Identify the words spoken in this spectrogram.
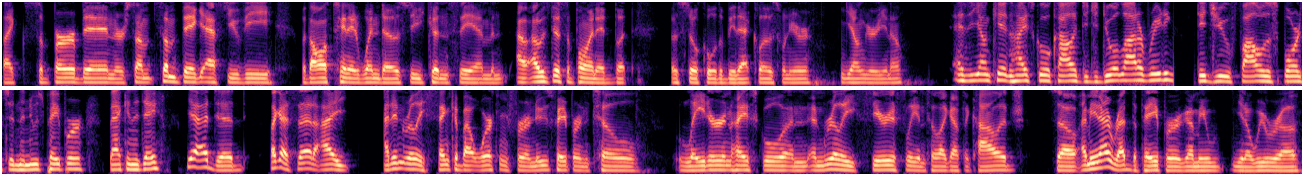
like suburban or some some big SUV with all tinted windows so you couldn't see him and I, I was disappointed, but it was still cool to be that close when you're younger, you know. As a young kid in high school, college, did you do a lot of reading? Did you follow the sports in the newspaper back in the day? Yeah, I did. Like I said, I I didn't really think about working for a newspaper until later in high school and, and really seriously until I got to college. So, I mean, I read the paper. I mean, you know, we were a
